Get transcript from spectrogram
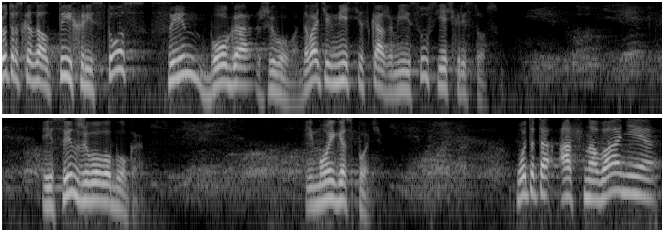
Петр сказал, ты Христос, Сын Бога Живого. Давайте вместе скажем, Иисус есть Христос. И Сын Живого Бога. И мой Господь. Вот это основание,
